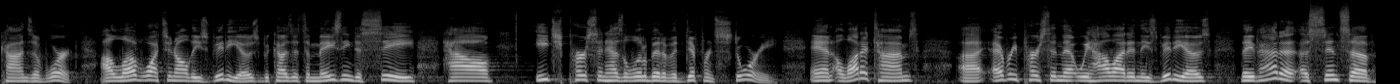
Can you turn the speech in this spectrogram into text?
kinds of work. I love watching all these videos because it's amazing to see how each person has a little bit of a different story. And a lot of times, uh, every person that we highlight in these videos, they've had a, a sense of,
